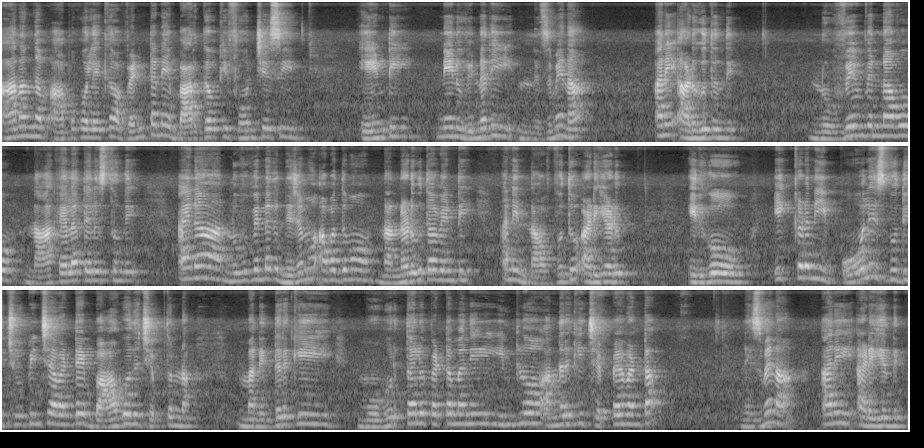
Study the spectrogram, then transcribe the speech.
ఆనందం ఆపుకోలేక వెంటనే భార్గవ్కి ఫోన్ చేసి ఏంటి నేను విన్నది నిజమేనా? అని అడుగుతుంది. నువ్వేం విన్నావో నాకెలా తెలుస్తుంది? అయినా నువ్వు విన్నది నిజమో అబద్ధమో నన్ను అడుగుతావేంటి అని నవ్వుతూ అడిగాడు. ఇదిగో ఇక్కడ నీ పోలీస్ బుద్ధి చూపించావంటే బాగోదు చెప్తున్నా. మనిద్దరికీ ముహూర్తాలు పెట్టమని ఇంట్లో అందరికీ చెప్పావంట. నిజమేనా అని అడిగింది.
